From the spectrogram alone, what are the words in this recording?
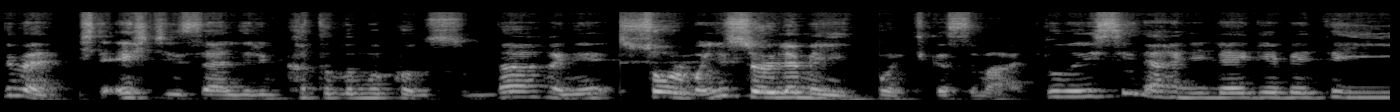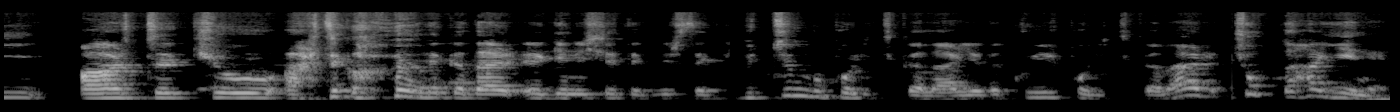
değil mi? İşte eşcinsellerin katılımı konusunda hani sormayı söylemeyin politikası var. Dolayısıyla hani LGBTİ artı Q artık ne kadar e, genişletebilirsek bütün bu politikalar ya da queer politikalar çok daha yeni.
